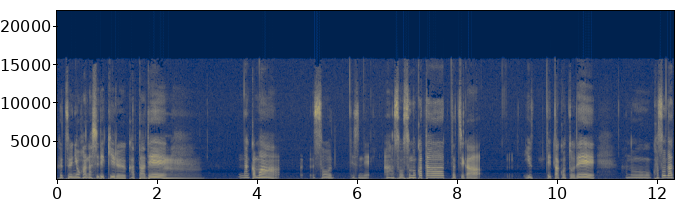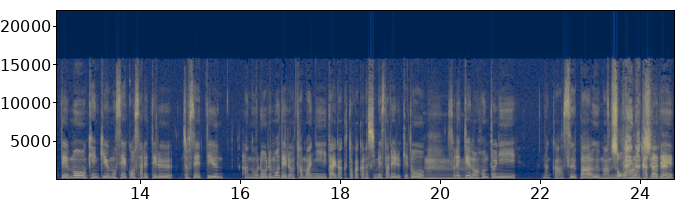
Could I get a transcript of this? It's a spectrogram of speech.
普通にお話できる方で、うん。なんかまあそうですね。あそうその方たちが言ってたことであの子育ても研究も成功されてる女性っていうあのロールモデルをたまに大学とかから示されるけど、うん。それっていうのは本当になんかスーパーウーマンみたいな方で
